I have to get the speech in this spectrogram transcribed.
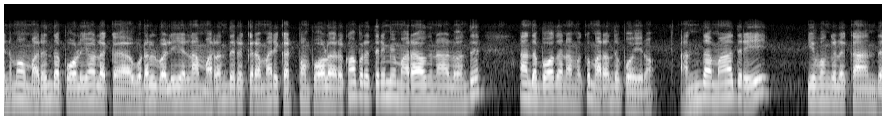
என்னமோ மருந்தை போலையோ இல்லை க உடல் வலியெல்லாம் மறந்து இருக்கிற மாதிரி கற்பம் போல இருக்கும். அப்புறம் திரும்பி மறாவது நாள் வந்து அந்த போதை நமக்கு மறந்து போயிடும் அந்த மாதிரி இவங்களுக்கு அந்த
